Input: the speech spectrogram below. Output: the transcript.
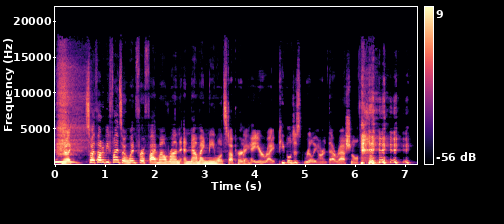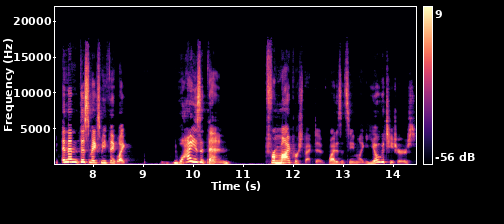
And they're like, "So I thought it'd be fine. So I went for a five mile run, and now my knee won't stop hurting." okay you're right people just really aren't that rational And then this makes me think like, why is it then, from my perspective, why does it seem like yoga teachers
